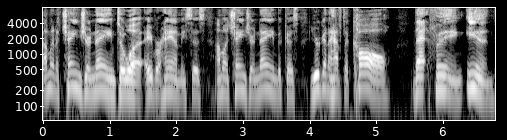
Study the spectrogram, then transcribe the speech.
I'm gonna change your name to what? Abraham. He says, I'm gonna change your name because you're gonna have to call that thing in.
